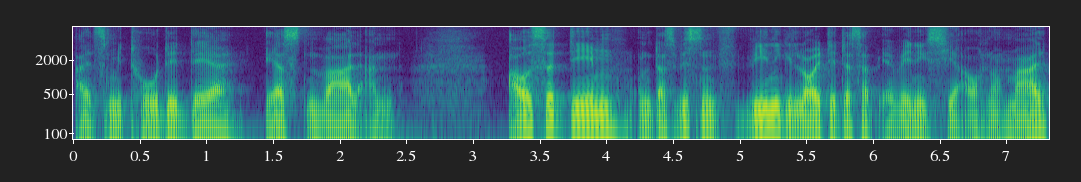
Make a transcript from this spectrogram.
als Methode der ersten Wahl an. Außerdem, und das wissen wenige Leute, deshalb erwähne ich es hier auch nochmal,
